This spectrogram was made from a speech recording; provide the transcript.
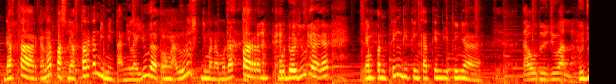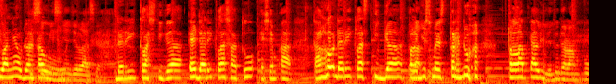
daftar. Karena pas daftar kan diminta nilai juga. Kalau nggak lulus gimana mau daftar? Bodoh juga kan? Yang penting ditingkatin di itunya. Ya, tahu tujuan lah. Tujuannya udah Visi tahu. misinya jelas kan? Dari kelas 3 eh dari kelas 1 SMA kalau dari kelas 3 apalagi semester 2 telat kali. Itu udah lampu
